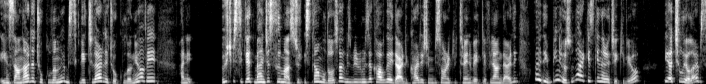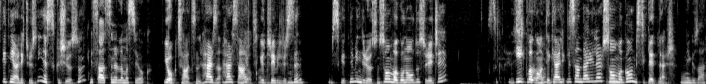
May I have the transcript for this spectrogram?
İnsanlar da çok kullanıyor. Bisikletçiler de çok kullanıyor ve hani Üç bisiklet bence sığmaz. İstanbul'da olsak biz birbirimize kavga ederdik. Kardeşim bir sonraki treni bekle falan derdik. Öyle değil biniyorsun herkes kenara çekiliyor. Bir açılıyorlar bisikletini yerleştiriyorsun yine sıkışıyorsun. Bir saat sınırlaması yok. Yok saat sınır. Her, her saat yok, götürebilirsin. Hı hı. Bisikletini bindiriyorsun. Son vagon olduğu sürece ilk vagon tekerlekli sandalyeler, son hı. vagon bisikletler. Ne güzel.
